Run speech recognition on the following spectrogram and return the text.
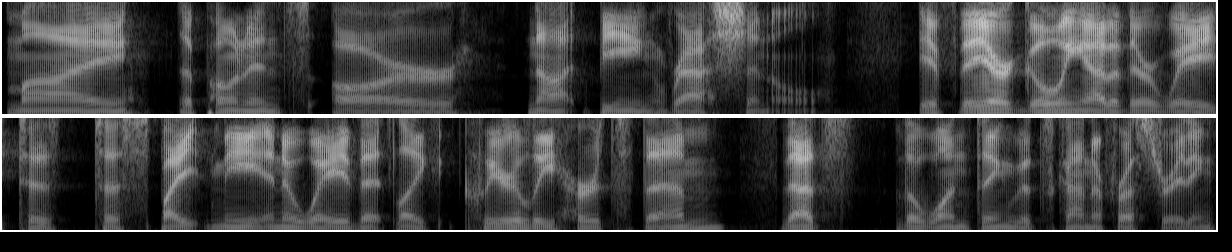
my opponents are not being rational. If they are going out of their way to to spite me in a way that like clearly hurts them, that's the one thing that's kind of frustrating.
